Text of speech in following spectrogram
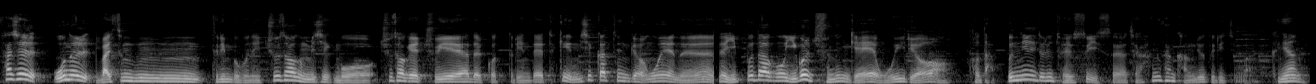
사실 오늘 말씀드린 부분이 추석 음식 뭐 추석에 주의해야 될 것들인데 특히 음식 같은 경우에는 이쁘다고 이걸 주는 게 오히려 더 나쁜 일들이 될 수 있어요. 제가 항상 강조드리지만 그냥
